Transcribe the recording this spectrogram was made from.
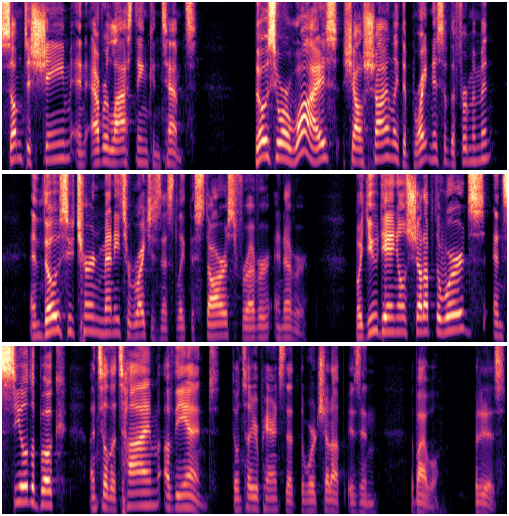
some to shame and everlasting contempt. Those who are wise shall shine like the brightness of the firmament, and those who turn many to righteousness like the stars forever and ever. But you, Daniel, shut up the words and seal the book until the time of the end. Don't tell your parents that the word shut up is in the Bible, but it is.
